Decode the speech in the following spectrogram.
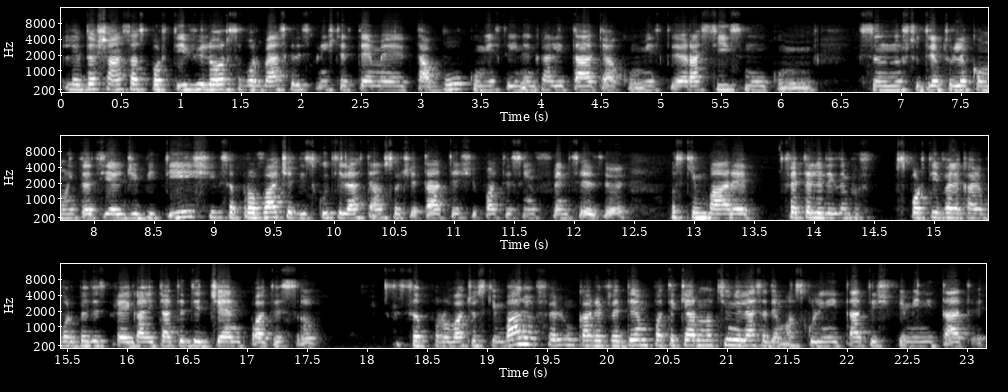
le dă șansa sportivilor să vorbească despre niște teme tabu, cum este inegalitatea, cum este rasismul, cum sunt, nu știu, drepturile comunității LGBT și să provoace discuțiile astea în societate și poate să influențeze o schimbare. Fetele, de exemplu, sportivele care vorbesc despre egalitate de gen, poate să, să provoace o schimbare în felul în care vedem poate chiar noțiunile astea de masculinitate și feminitate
